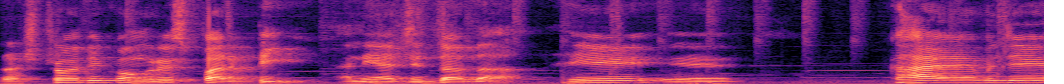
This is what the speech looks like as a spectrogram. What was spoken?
राष्ट्रवादी काँग्रेस पार्टी आणि अजितदादा हे काय म्हणजे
